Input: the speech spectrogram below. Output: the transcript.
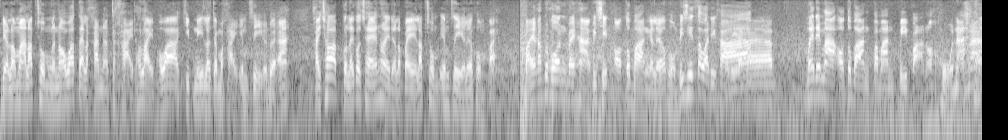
เดี๋ยวเรามารับชมกันเนาะว่าแต่ละคันอะจะขายเท่าไหร่ เพราะว่าคลิปนี้เราจะมาขาย M4 กันด้วยอะใครชอบกดไลค์กดแชร์หน่อยเดี๋ยวเราไปรับชม M4 กันเลยผมไป ไปครับทุกคนไปหาพิชิตออโตบานกันเลยครับผมพิชิตสวัสดีคสรัวัสดีคบรับ ไม่ได้มาออโตบานประมาณปีกว่าเนาะโหนานมาก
